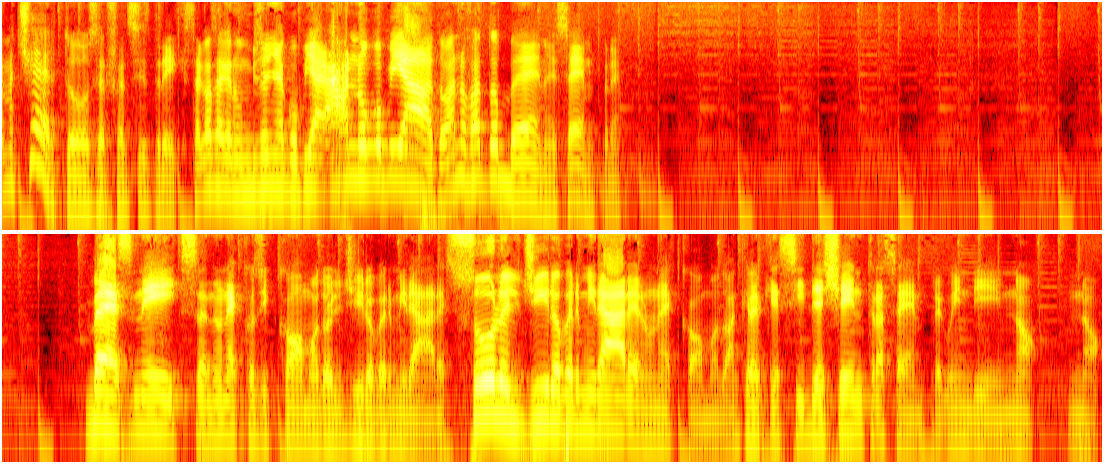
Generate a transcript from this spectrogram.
ma certo, Sir Francis Drake, sta cosa che non bisogna copiare. Hanno copiato, hanno fatto bene, sempre. Beh, Snakes non è così comodo il giro per mirare. Solo il giro per mirare non è comodo, anche perché si decentra sempre, quindi no, no.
